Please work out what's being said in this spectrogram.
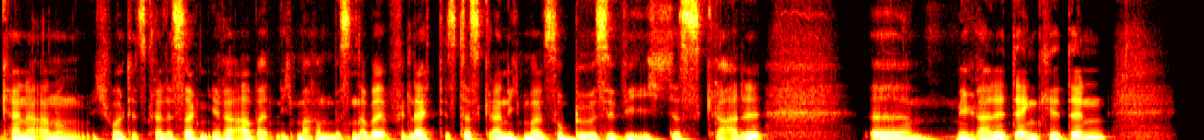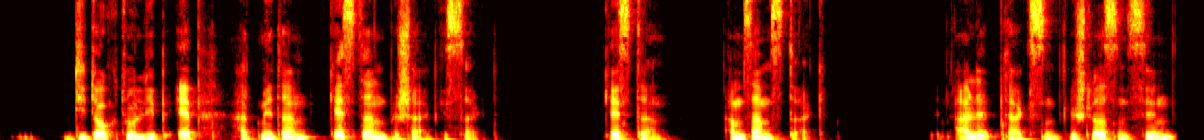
keine Ahnung, ich wollte jetzt gerade sagen, ihre Arbeit nicht machen müssen. Aber vielleicht ist das gar nicht mal so böse, wie ich das gerade äh, mir gerade denke. Denn die Dr. Lib App hat mir dann gestern Bescheid gesagt. Gestern, am Samstag. Wenn alle Praxen geschlossen sind,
